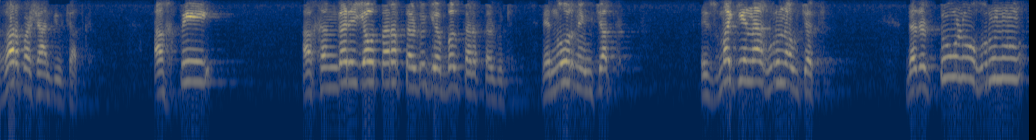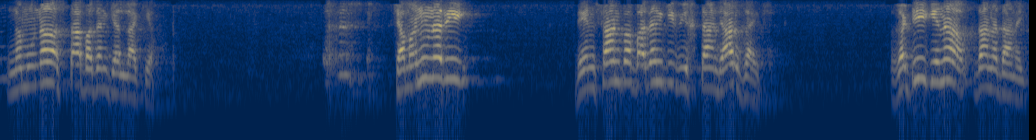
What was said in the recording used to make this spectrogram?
غر په شان دي اوچت اخپي اخنګر یو طرف ته ډوکی بل طرف ته ډوکی د نور نه اوچت ازمکه نه غرونه اوچت د ټولو غرونو نمونه ستا بدن کې الله کې چمنونه دي د انسان په بدن کې ویختان دار ځای غټي کې نه دانه دانه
